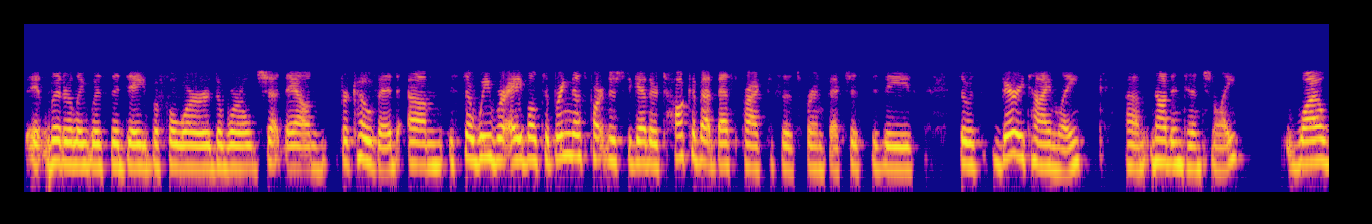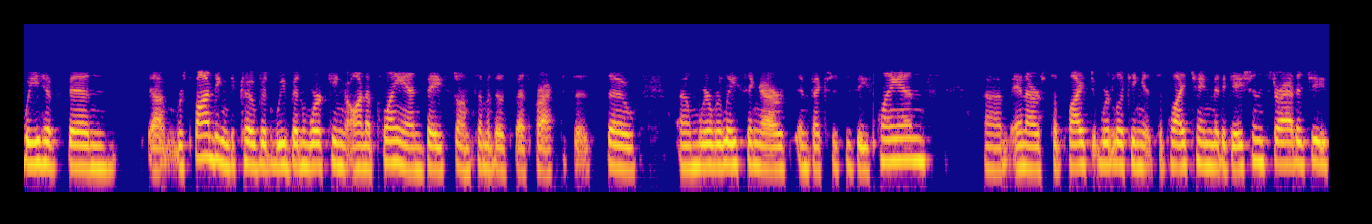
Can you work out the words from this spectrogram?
it literally was the day before the world shut down for COVID. Um, so we were able to bring those partners together, talk about best practices for infectious disease. So it was very timely, um, not intentionally. While we have been um, responding to COVID, we've been working on a plan based on some of those best practices. So um, we're releasing our infectious disease plans um, and our supply we're looking at supply chain mitigation strategies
